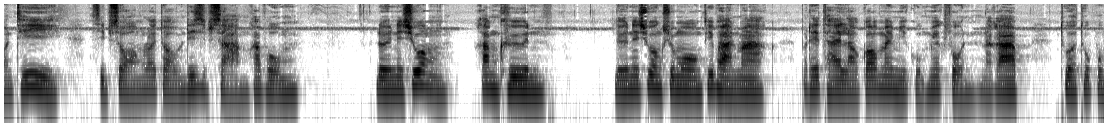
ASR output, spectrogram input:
วันที่ 12ร้อยต่อวันที่ 13 ครับผม โดยในช่วงค่ำคืน หรือในช่วงชั่วโมงที่ผ่านมา ประเทศไทยเราก็ไม่มีกลุ่มเมฆฝนนะครับ ทั่วทุกภู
